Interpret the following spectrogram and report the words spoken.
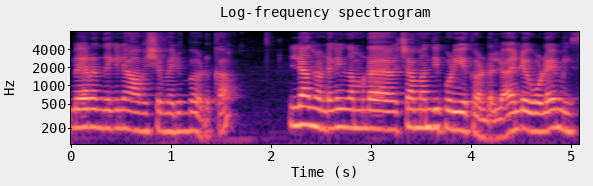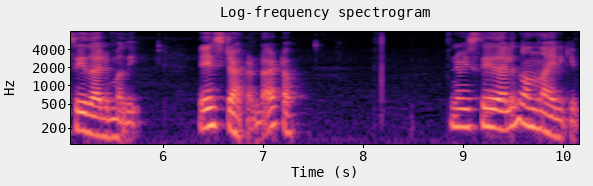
വേറെ എന്തെങ്കിലും ആവശ്യം വരുമ്പോൾ എടുക്കാം. ഇല്ലാന്നുണ്ടെങ്കിൽ നമ്മുടെ ചമ്മന്തി പൊടിയൊക്കെ ഉണ്ടല്ലോ അതിന്റെ കൂടെ മിക്സ് ചെയ്താലും മതി. വേസ്റ്റ് ആക്കണ്ട കേട്ടോ. പിന്നെ മിക്സ് ചെയ്താലും നന്നായിരിക്കും.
